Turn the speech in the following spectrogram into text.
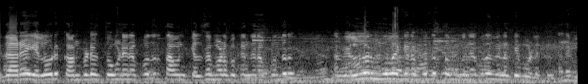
ಇದ್ದಾರೆ ಎಲ್ಲರಿಗೂ ಕಾನ್ಫಿಡೆನ್ಸ್ ತಗೊಂಡು ಏನಪ್ಪ ಅಂದ್ರೆ ತಾವು ಕೆಲಸ ಮಾಡ್ಬೇಕಂದ್ರೆ ಏನಪ್ಪ ಅಂದ್ರೆ ನಾವೆಲ್ಲರ ಮೂಲಕ ಏನಪ್ಪ ಅಂದ್ರೆ ತಮಗೆ ಏನಪ್ಪ ವಿನಂತಿ ಮಾಡ್ಲತ್ತೀವಿ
